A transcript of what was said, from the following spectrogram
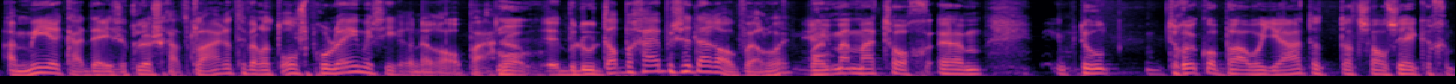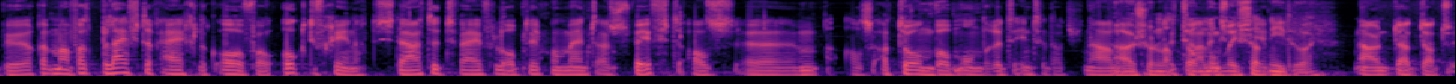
Amerika deze klus gaat klaren... terwijl het ons probleem is hier in Europa. Ja. Ik bedoel, dat begrijpen ze daar ook wel, hoor. Maar, maar toch, ehm, ik bedoel, druk opbouwen, ja, dat, dat zal zeker gebeuren. Maar wat blijft er eigenlijk over? Ook de Verenigde Staten twijfelen op dit moment aan SWIFT als, ehm, als atoombom onder het internationale. Nou, zo'n atoombom is dat niet, hoor. Nou, dat, dat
